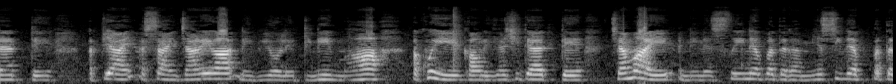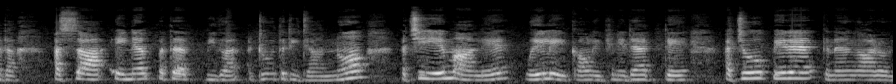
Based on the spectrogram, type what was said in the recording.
တတ်တယ်။အပြိုင်အဆိုင်ကြားတွေကနေပြီးတော့လေဒီနေ့မှာအခွင့်အရေးကောင်းတွေရရှိတတ်တယ်။ကျမ်းမာရေးအနေနဲ့စိတ်နဲ့ပတ်သက်တာမျက်စိနဲ့ပတ်သက်တာအစာအိမ်နဲ့ပတ်သက်ပြီးတော့အထူးသတိထားနော်။အခြေရေးမှာလည်းဝေးလေကောင်းလေဖြစ်နေတတ်တယ်။အကျိုးပေးတဲ့ကဏ္ဍကတော့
